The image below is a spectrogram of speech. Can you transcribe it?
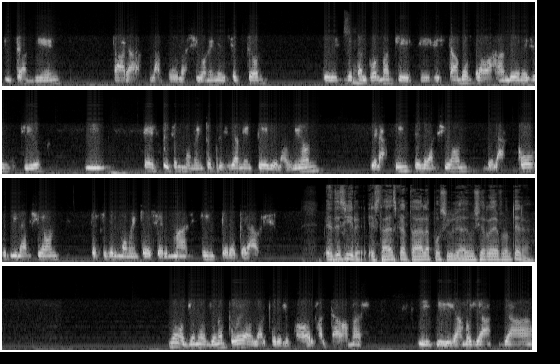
y también para la población en el sector, eh, de tal forma que eh, estamos trabajando en ese sentido y este es el momento precisamente de la unión, de la integración, de la coordinación, este es el momento de ser más interoperables. Es decir, ¿está descartada la posibilidad de un cierre de frontera? No, yo no, yo no puedo hablar por el Ecuador, faltaba más. Y, y digamos ya, ya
